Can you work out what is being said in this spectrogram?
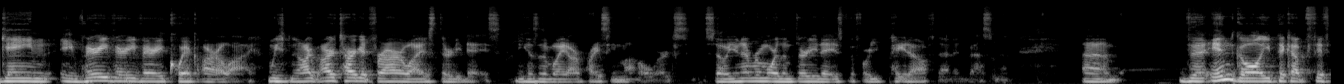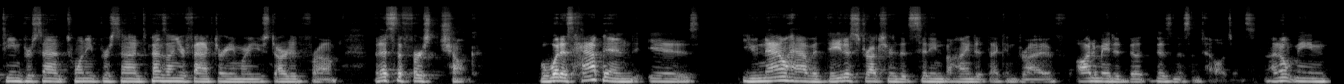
gain a very very very quick roi we our, our target for roi is 30 days because of the way our pricing model works. So you're never more than 30 days before you paid off that investment. Um, the end goal you pick up 15% 20% depends on your factory and where you started from but that's the first chunk. But what has happened is you now have a data structure that's sitting behind it that can drive automated business intelligence. I don't mean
